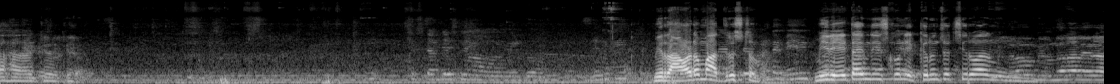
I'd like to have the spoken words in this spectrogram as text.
ఆహా, ఓకే ఓకే. మీరు రావడం మా అదృష్టం. మీరు ఏ టైం తీసుకొని ఎక్కడి నుంచి వచ్చిరో ఉన్నారా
